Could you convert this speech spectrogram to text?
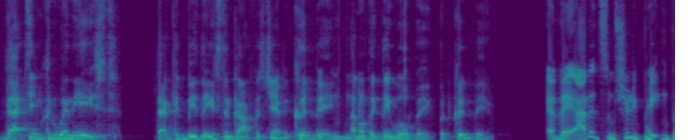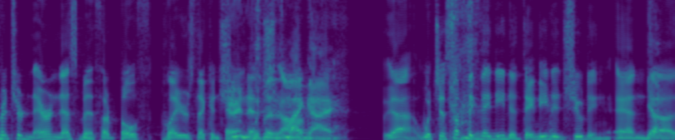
That team could win the East. That could be the Eastern Conference champion. Could be. Mm-hmm. I don't think they will be, but could be. And they added some shooting. Payton Pritchard and Aaron Nesmith are both players that can shoot. Aaron Nesmith which, is my um, guy. Yeah, which is something they needed. They needed shooting, and Yep. uh,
